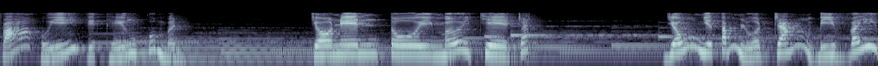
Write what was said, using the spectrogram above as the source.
phá hủy việc thiện của mình. Cho nên tôi mới chê trách. Giống như tấm lụa trắng bị vấy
